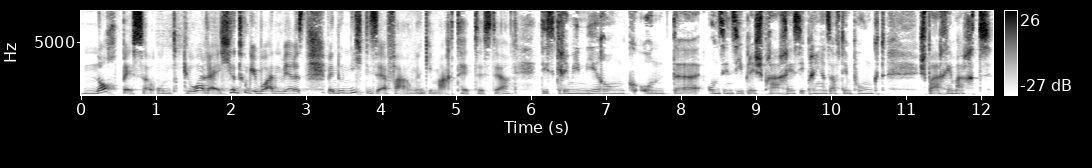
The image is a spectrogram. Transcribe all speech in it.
noch besser und glorreicher du geworden wärst, wenn du nicht diese Erfahrungen gemacht hättest. Ja? Diskriminierung und äh, unsensible Sprache, Sie bringen es auf den Punkt. Sprache macht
